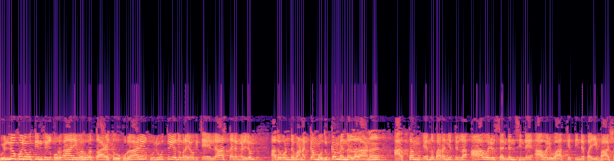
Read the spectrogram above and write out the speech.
കുല്ലു കുനൂത്തിൻ ഫിൽ ഖുർആാനി വഹുവത്താഴത്തു ഖുർആാനിൽ കുനൂത്ത് എന്ന് പ്രയോഗിച്ച എല്ലാ സ്ഥലങ്ങളിലും അതുകൊണ്ട് വണക്കം ഒതുക്കം എന്നുള്ളതാണ് അർത്ഥം എന്ന് പറഞ്ഞിട്ടുള്ള ആ ഒരു സെന്റൻസിന്റെ ആ ഒരു വാക്യത്തിന്റെ പരിഭാഷ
